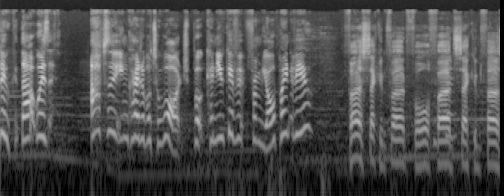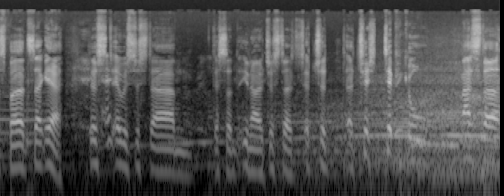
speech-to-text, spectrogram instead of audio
Luke, that was absolutely incredible to watch, but can you give it from your point of view? First, second, third, fourth, third, second, first, third, second. Yeah, just it was just um, just a you know just a, typical Mazda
